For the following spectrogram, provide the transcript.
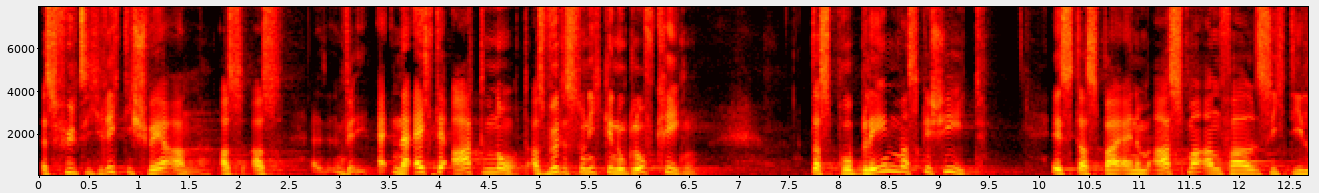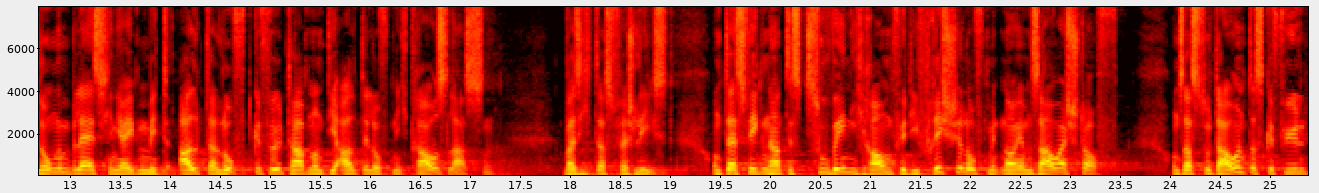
Es fühlt sich richtig schwer an, als, als eine echte Atemnot, als würdest du nicht genug Luft kriegen. Das Problem, was geschieht, ist, dass bei einem Asthmaanfall sich die Lungenbläschen ja eben mit alter Luft gefüllt haben und die alte Luft nicht rauslassen weil sich das verschließt. Und deswegen hat es zu wenig Raum für die frische Luft mit neuem Sauerstoff. Und so hast du dauernd das Gefühl,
